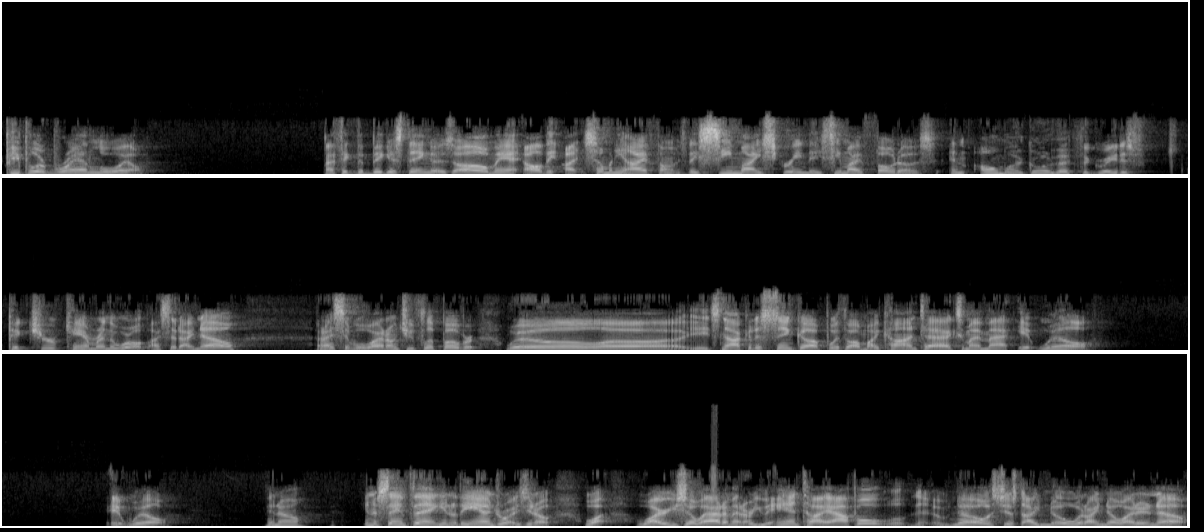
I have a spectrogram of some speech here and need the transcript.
People are brand loyal. I think the biggest thing is, oh man, all the so many iPhones. They see my screen, they see my photos, and oh my god, that's the greatest picture camera in the world. I said, I know. And I said, well, why don't you flip over? Well, uh, it's not going to sync up with all my contacts and my Mac. It will. It will. You know, you know, same thing. You know, the Androids. You know, why why are you so adamant? Are you anti-Apple? Well, no, it's just I know what I know. I didn't know.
